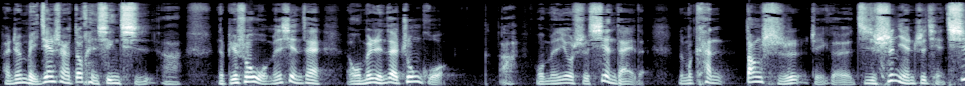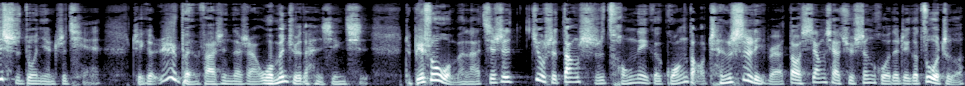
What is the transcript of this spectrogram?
反正每件事儿都很新奇啊。那别说我们现在，我们人在中国。啊，我们又是现代的，那么看当时这个几十年之前、七十多年之前，这个日本发生的事儿，我们觉得很新奇。这别说我们了，其实就是当时从那个广岛城市里边到乡下去生活的这个作者，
